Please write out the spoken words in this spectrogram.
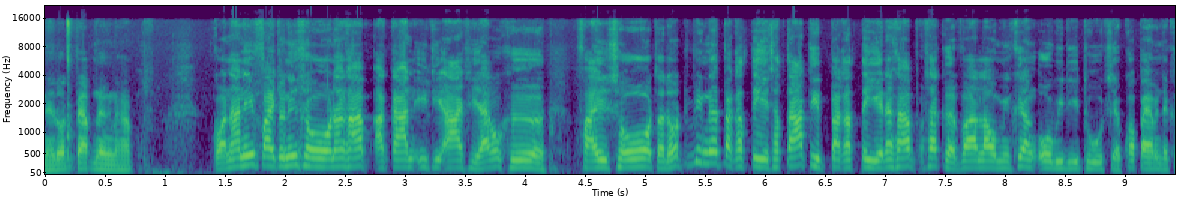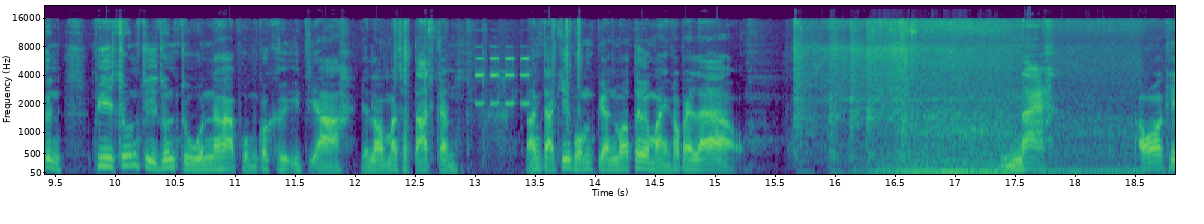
ในรถแป๊บหนึ่งนะครับ ก่อนหน้านี้ไฟตัวนี้โชว์นะครับ อาการ EGR เสียก็คือไฟโชว์แต่รถวิ่งได้ปกติสตาร์ทติดปกตินะครับ ถ้าเกิดว่าเรามีเครื่อง OBD2 เสียบเข้าไปมันจะขึ้น P0400 นะครับผมก็คือ EGR เดี๋ยวเรามาสตาร์ทกัน หลังจากที่ผมเปลี่ยนมอเตอร์ใหม่เข้าไปแล้วนะเอาโอเค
